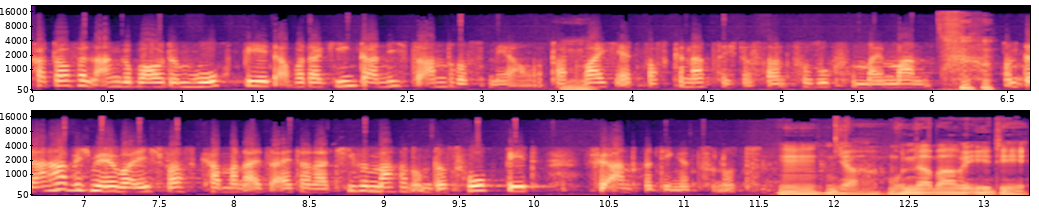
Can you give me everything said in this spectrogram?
Kartoffeln angebaut im Hochbeet, aber da ging da nichts anderes mehr. Und dann war ich etwas knatzig. Das war ein Versuch von meinem Mann. und da habe ich mir überlegt, was kann man als Alternative machen, um das Hochbeet für andere Dinge zu nutzen. Hm, ja, wunderbare Idee.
